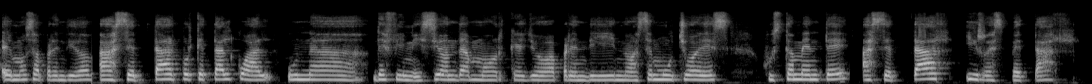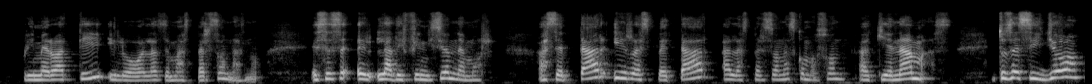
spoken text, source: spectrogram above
hemos aprendido a aceptar, porque tal cual una definición de amor que yo aprendí no hace mucho es justamente aceptar y respetar primero a ti y luego a las demás personas, ¿no? Esa es la definición de amor. Aceptar y respetar a las personas como son, a quien amas. Entonces, si yo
